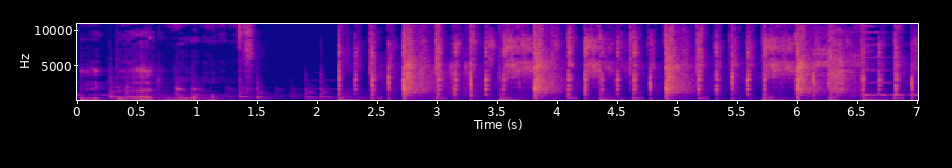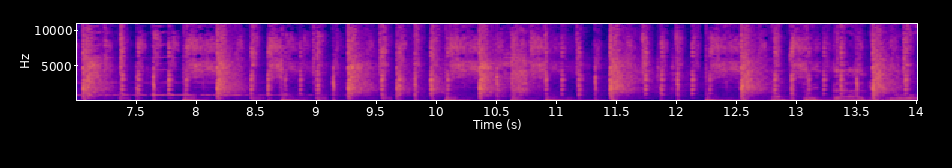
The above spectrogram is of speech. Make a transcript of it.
Big bad wolf. The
